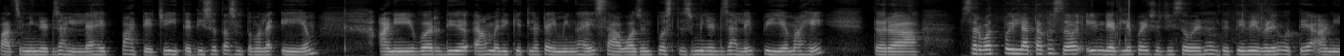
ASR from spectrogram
पाच मिनिट झालेले आहेत पहाटेचे. इथं दिसत असेल तुम्हाला ए एम आणि वर दि अमेरिकेतलं टायमिंग आहे. सहा वाजून पस्तीस मिनिट झाले पी एम आहे. तर सर्वात पहिलं आता कसं इंडियातले पैशाची सवय झाली होती, ते वेगळे होते आणि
